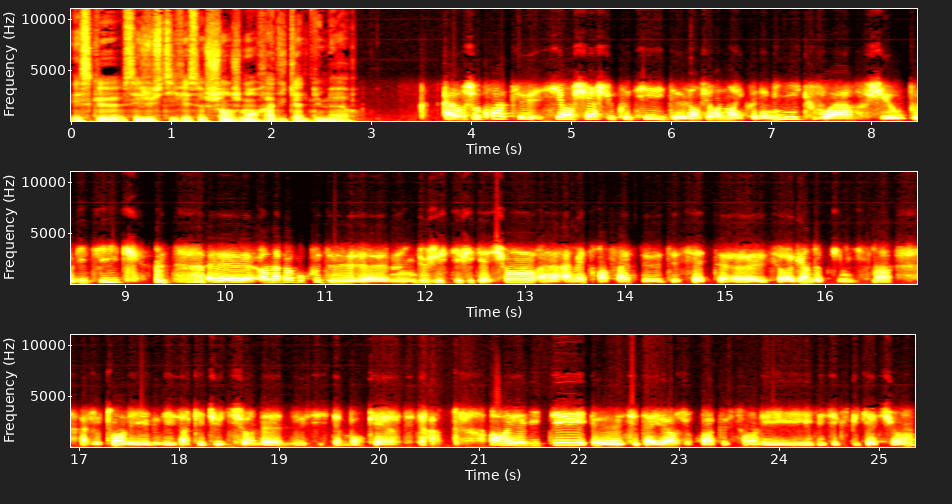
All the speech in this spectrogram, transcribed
Est-ce que c'est justifié ce changement radical d'humeur? Alors je crois que si on cherche du côté de l'environnement économique, voire géopolitique, euh, on n'a pas beaucoup de, euh, de justification à, mettre en face de, de cette, euh, ce regain d'optimisme. Ajoutons les, les, inquiétudes sur le, le, système bancaire, etc. En réalité, c'est d'ailleurs, je crois, que sont les, les explications.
